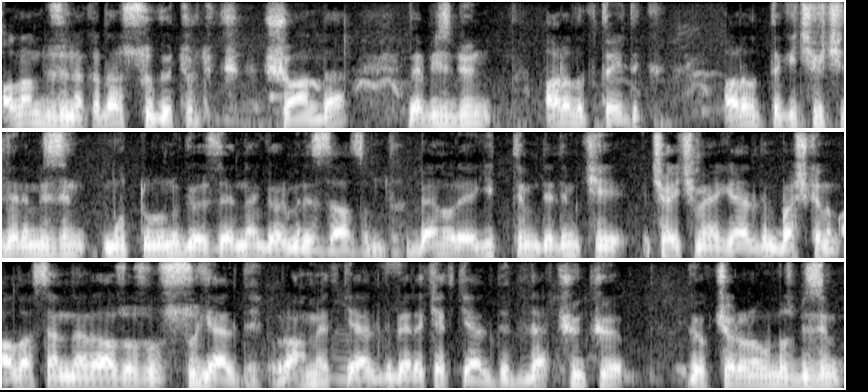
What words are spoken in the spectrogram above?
Alan düzüne kadar su götürdük şu anda ve biz dün Aralık'taydık. Aralık'taki çiftçilerimizin mutluluğunu gözlerinden görmeniz lazımdı. Ben oraya gittim dedim ki çay içmeye geldim. Başkanım Allah senden razı olsun su geldi. Rahmet geldi, bereket geldi dediler. Çünkü Gökçeorov'umuz bizim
